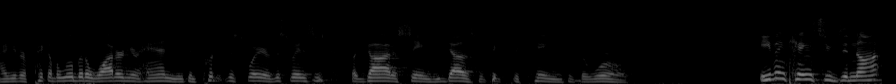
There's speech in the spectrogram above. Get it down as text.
Right? You ever pick up a little bit of water in your hand and you can put it this way or this way? This is what God is saying He does with the, the kings of the world even kings who did not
